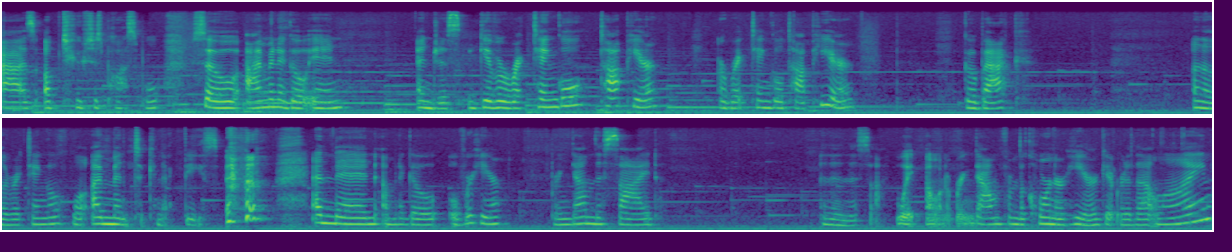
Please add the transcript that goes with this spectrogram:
as obtuse as possible. So I'm gonna go in and just give a rectangle top here, a rectangle top here, go back, another rectangle. Well, I meant to connect these. and then I'm gonna go over here, bring down this side, and then this side. Wait, I wanna bring down from the corner here, get rid of that line.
